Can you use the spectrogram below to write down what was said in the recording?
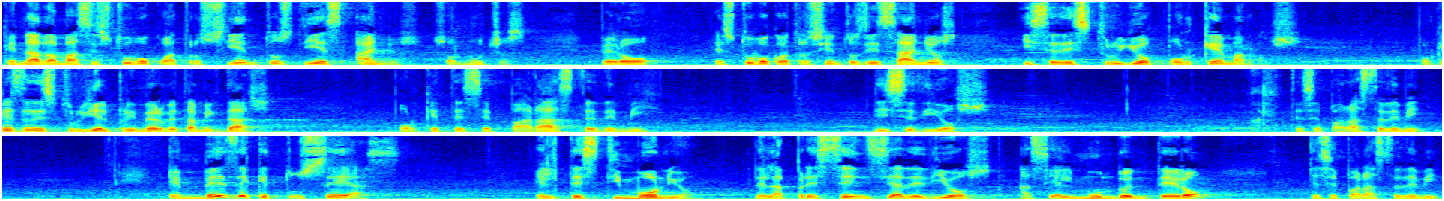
que nada más estuvo 410 años, son muchos, pero estuvo 410 años y se destruyó. ¿Por qué, Marcos? ¿Por qué se destruye el primer Betamigdash? Porque te separaste de mí, dice Dios. Te separaste de mí. En vez de que tú seas el testimonio de la presencia de Dios hacia el mundo entero, te separaste de mí.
